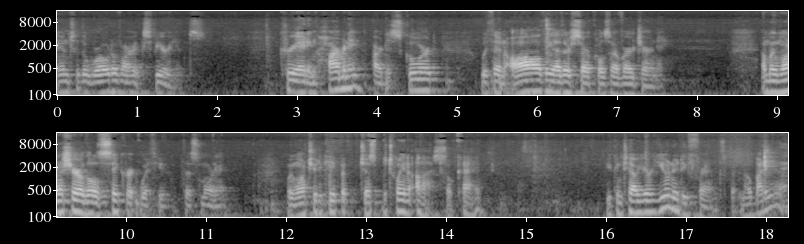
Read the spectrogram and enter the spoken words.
into the world of our experience, creating harmony or discord within all the other circles of our journey. And we want to share a little secret with you this morning. We want you to keep it just between us, okay? You can tell your unity friends, but nobody else.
